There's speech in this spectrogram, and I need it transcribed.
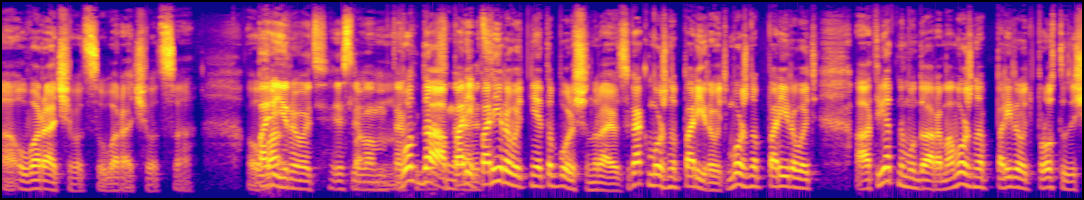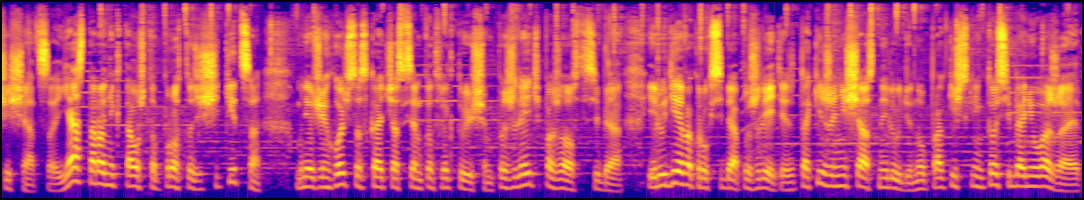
А, Уворачиваться, уворачиваться. Парировать, если вам так вот да, пари- парировать мне это больше нравится. Как можно парировать? Можно парировать ответным ударом, а можно парировать просто защищаться. Я сторонник того, чтобы просто защититься. Мне очень хочется сказать сейчас всем конфликтующим, пожалейте, пожалуйста, себя. И людей вокруг себя пожалейте. Это такие же несчастные люди, но практически никто себя не уважает.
